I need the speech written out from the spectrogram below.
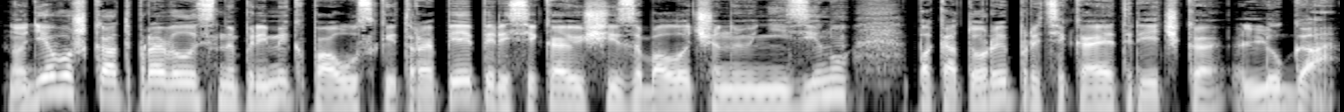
но девушка отправилась напрямик по узкой тропе, пересекающей заболоченную низину, по которой протекает речка Люга.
